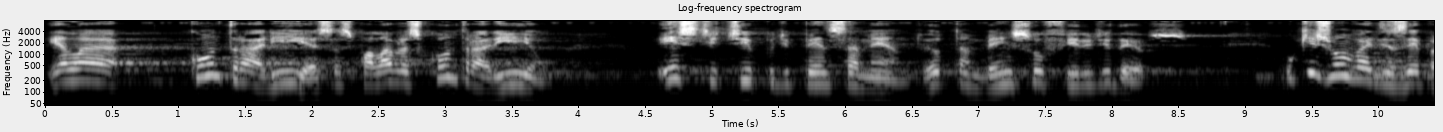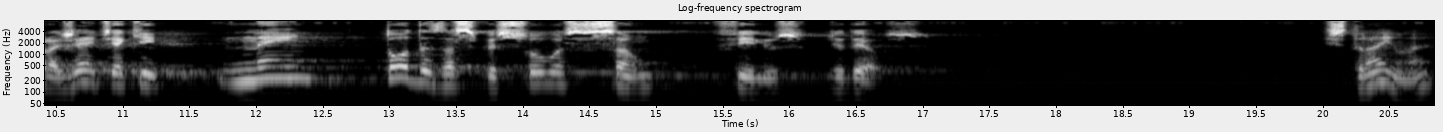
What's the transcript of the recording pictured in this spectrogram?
ela contraria, essas palavras contrariam este tipo de pensamento. Eu também sou filho de Deus. O que João vai dizer para a gente é que nem todas as pessoas são filhos de Deus. Estranho, né?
